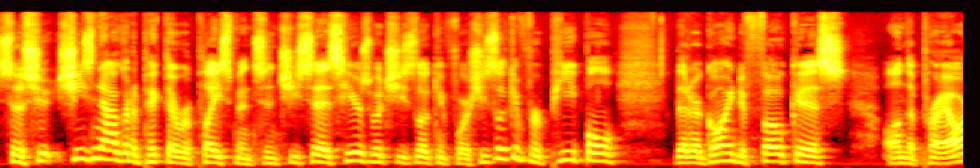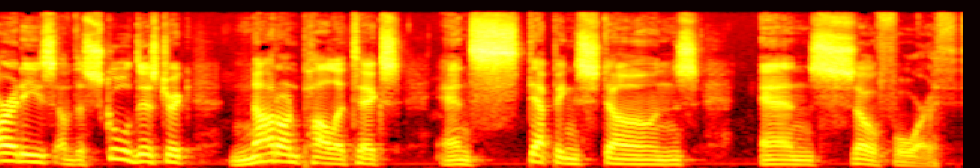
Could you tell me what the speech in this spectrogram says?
So she, she's now going to pick their replacements, and she says, here's what she's looking for. She's looking for people that are going to focus on the priorities of the school district, not on politics and stepping stones and so forth.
